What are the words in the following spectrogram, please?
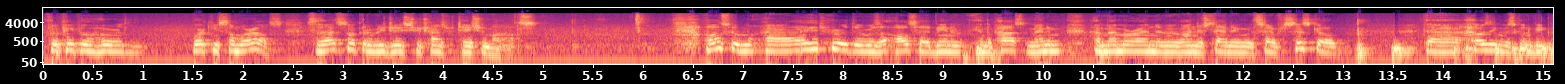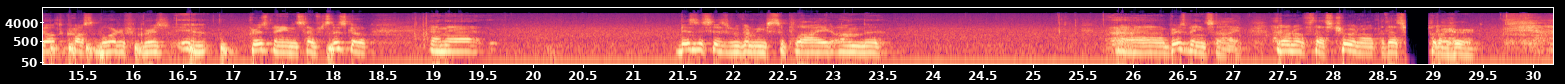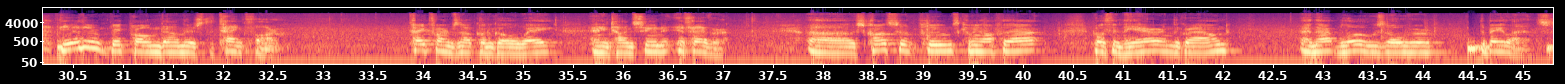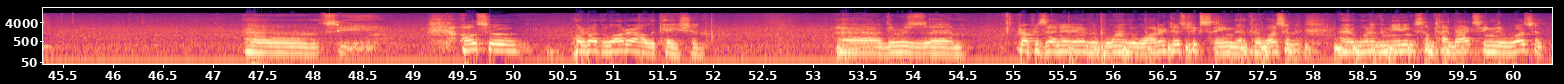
for people who are working somewhere else. So that's not going to reduce your transportation miles. Also, uh, I had heard there was also had been in the past a a memorandum of understanding with San Francisco that housing was going to be built across the border from Brisbane and San Francisco, and that businesses were going to be supplied on the uh, Brisbane side. I don't know if that's true or not, but that's what I heard. The other big problem down there is the tank farm. Tank farm's not going to go away anytime soon, if ever. Uh, There's constant plumes coming off of that, both in the air and the ground, and that blows over the baylands. Uh, let's see. Also, what about the water allocation? Uh, There was a representative of one of the water districts saying that there wasn't, at one of the meetings sometime back, saying there wasn't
